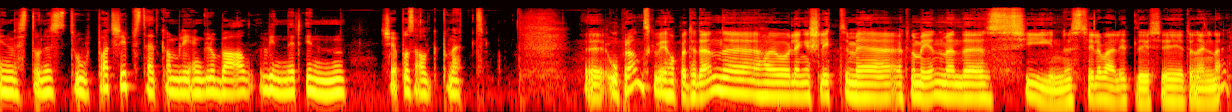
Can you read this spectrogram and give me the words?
investorenes tro på at Schibsted kan bli en global vinner innen kjøp og salg på nett. Eh, operaen, skal vi hoppe til den? Eh, har jo lenge slitt med økonomien, men det synes til å være litt lys i tunnelen der?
